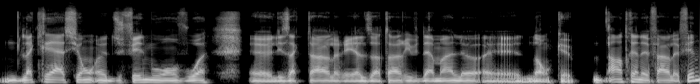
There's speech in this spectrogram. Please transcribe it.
de la création du film où on voit les acteurs, le réalisateur, évidemment, là. donc, en train de faire le film.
